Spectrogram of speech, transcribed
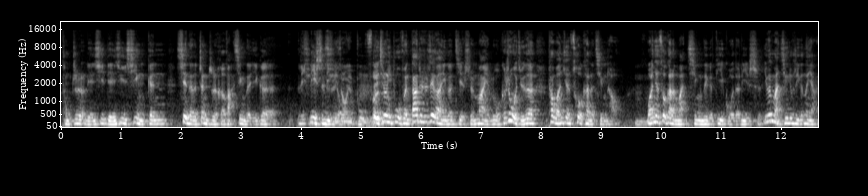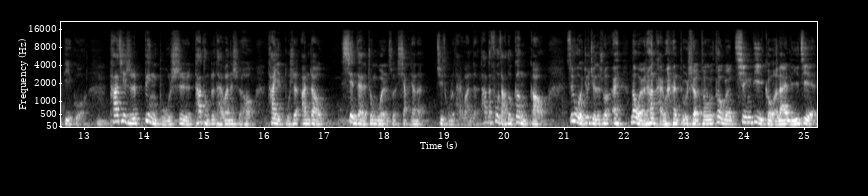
统治连续连续性跟现在的政治合法性的一个历历史理由，其中一部分对其中一部分，大致是这样一个解释脉络。可是我觉得他完全错看了清朝，完全错看了满清那个帝国的历史，因为满清就是一个内亚帝国，他其实并不是他统治台湾的时候，他也不是按照现在的中国人所想象的去统治台湾的，它的复杂度更高。所以我就觉得说，哎，那我要让台湾的读者都透过清帝国来理解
